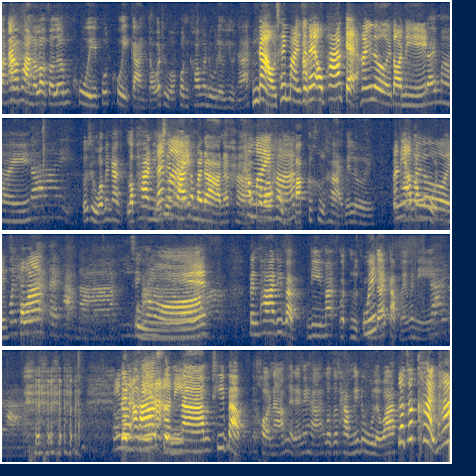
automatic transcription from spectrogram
สักห้าพันแล้วเราจะเริ่มคุยพูดคุยกัน แต่ว่าถือว่าคนเข้ามาดูเร็วอยู่นะ หนาวใช่ไหมจะได้เอาผ้าแกะให้เลยตอนนี้ ได้ไหมได้ เราถือว่าเป็นการแล้วผ้านี้ไม่ได้ใช่ไหมผ้าธรรมดานะคะทำไมเพราะว่าห่มคะปั๊บก็คือหายไปเลย อันนี้เอาไปเลยวันนี้เพราะว่า แฟนคลับนะพี่จริงเหรออุ๊ยเป็นผ้าที่แบบดีมากหนูอุ๊ยได้กลับไหมวันนี้ ได้ค่ะ นี่เป็นลยเอาผ้านี้อะซึอัมนนี้น้ำที่แบบขอน้ำหน่อยได้ไหมคะ เราจะทำให้ดูเลยว่า เราจะขายผ้า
